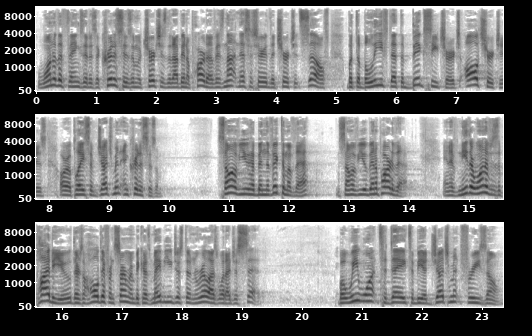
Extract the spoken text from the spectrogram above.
one of the things that is a criticism of churches that I've been a part of is not necessarily the church itself, but the belief that the big C church, all churches, are a place of judgment and criticism. Some of you have been the victim of that, and some of you have been a part of that. And if neither one of us apply to you, there's a whole different sermon because maybe you just didn't realize what I just said. But we want today to be a judgment free zone.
